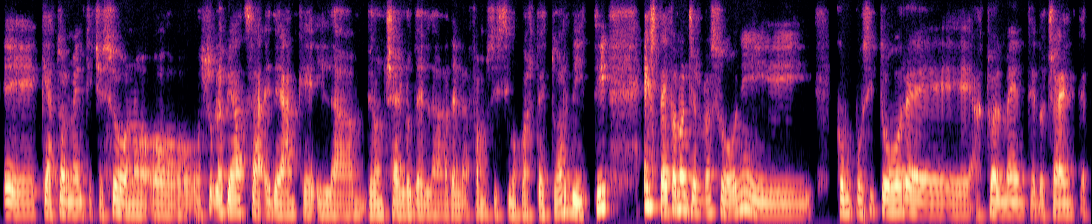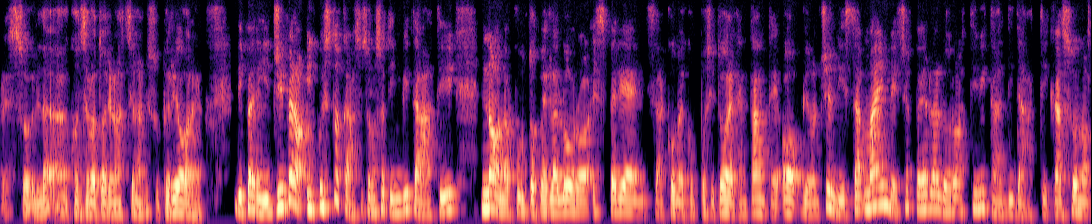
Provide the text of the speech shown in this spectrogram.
eh, che attualmente ci sono oh, sulla piazza ed è anche il um, violoncello della- del famosissimo quartetto Arditti, e Stefano Gervasoni, compositore attualmente docente presso il Conservatorio Nazionale Superiore di Parigi, però in questo caso sono stati invitati non appunto per la loro esperienza come compositore, cantante o violoncellista, ma invece per la loro attività didattica. Sono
